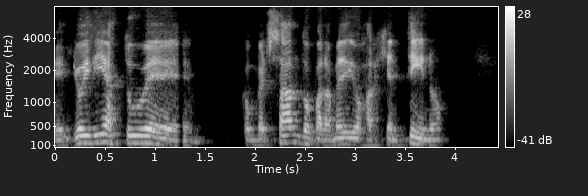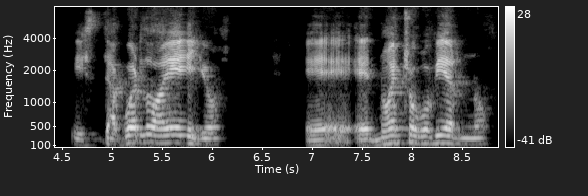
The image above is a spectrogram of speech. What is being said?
Eh, yo hoy día estuve conversando para medios argentinos y de acuerdo a ellos, eh, nuestro gobierno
